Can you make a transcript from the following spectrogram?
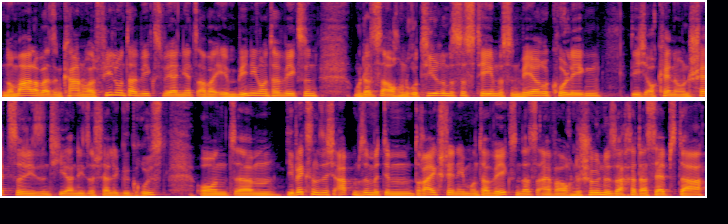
normalerweise im Karneval viel unterwegs wären, jetzt aber eben weniger unterwegs sind. Und das ist auch ein rotierendes System. Das sind mehrere Kollegen, die ich auch kenne und schätze. Die sind hier an dieser Stelle gegrüßt. Und ähm, die wechseln sich ab und sind mit dem Dreieckstehen eben unterwegs. Und das ist einfach auch eine schöne Sache, dass selbst da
